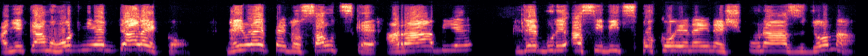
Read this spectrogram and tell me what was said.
A někam hodně daleko. Nejlépe do Saudské Arábie, kde bude asi víc spokojený než u nás doma.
